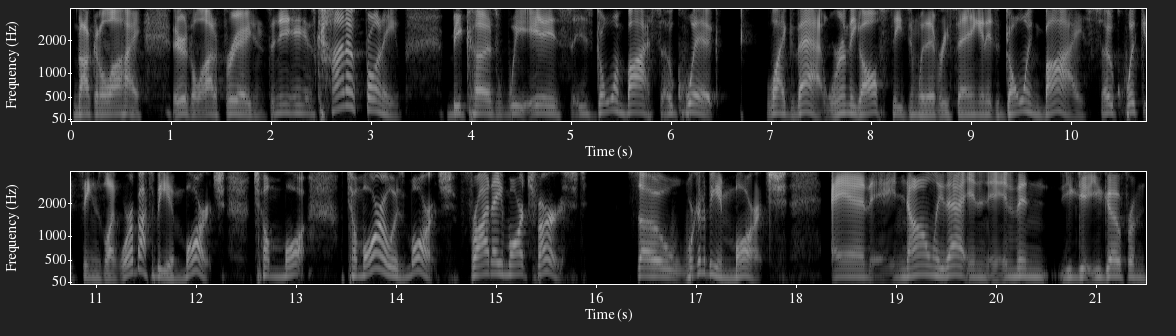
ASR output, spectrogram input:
Not gonna lie, there's a lot of free agents, and it's kind of funny because we is is going by so quick like that. We're in the off season with everything, and it's going by so quick. It seems like we're about to be in March. Tomorrow, tomorrow is March, Friday, March first. So we're going to be in March, and eh, not only that, and, and then you get you go from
